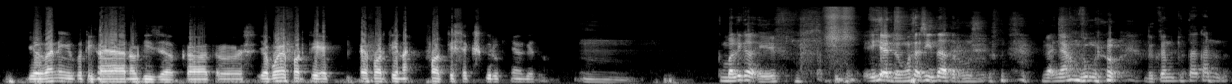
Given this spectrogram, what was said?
dia kan ngikuti kayak Nogizaka terus ya pokoknya 40 eh 49 46 grupnya gitu. Hmm. kembali ke If. Iya dong masa Sinta terus? Nggak nyambung bro. Itu kan kita kan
